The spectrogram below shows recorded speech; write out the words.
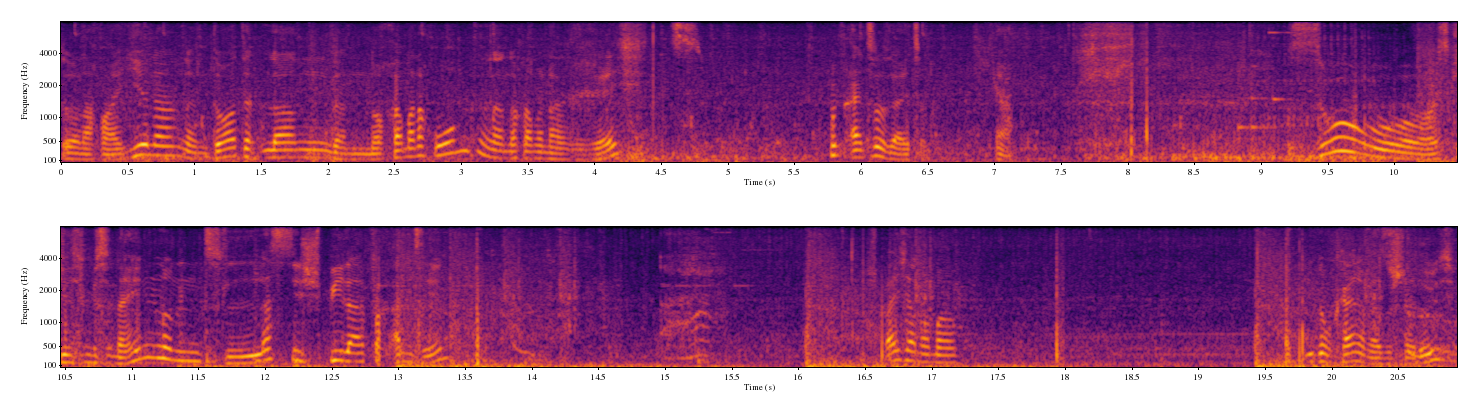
So, nochmal hier lang, dann dort entlang, dann noch einmal nach oben, dann noch einmal nach rechts und eins zur Seite. Ja. So, jetzt gehe ich ein bisschen hinten und lass die Spiele einfach ansehen. Speicher nochmal. Hier kommt keiner mehr so schnell durch.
